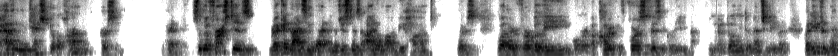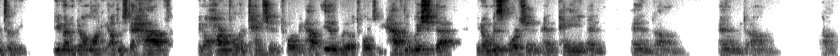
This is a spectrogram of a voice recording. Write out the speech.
having the intention to harm the person. Right. So the first is recognizing that, you know, just as I don't want to be harmed, others, whether verbally or of course physically, you know, don't need to mention even, but even mentally, even I don't want others to have, you know, harmful intention toward me, have ill will towards me, have the wish that, you know, misfortune and pain and and um, and um, um,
